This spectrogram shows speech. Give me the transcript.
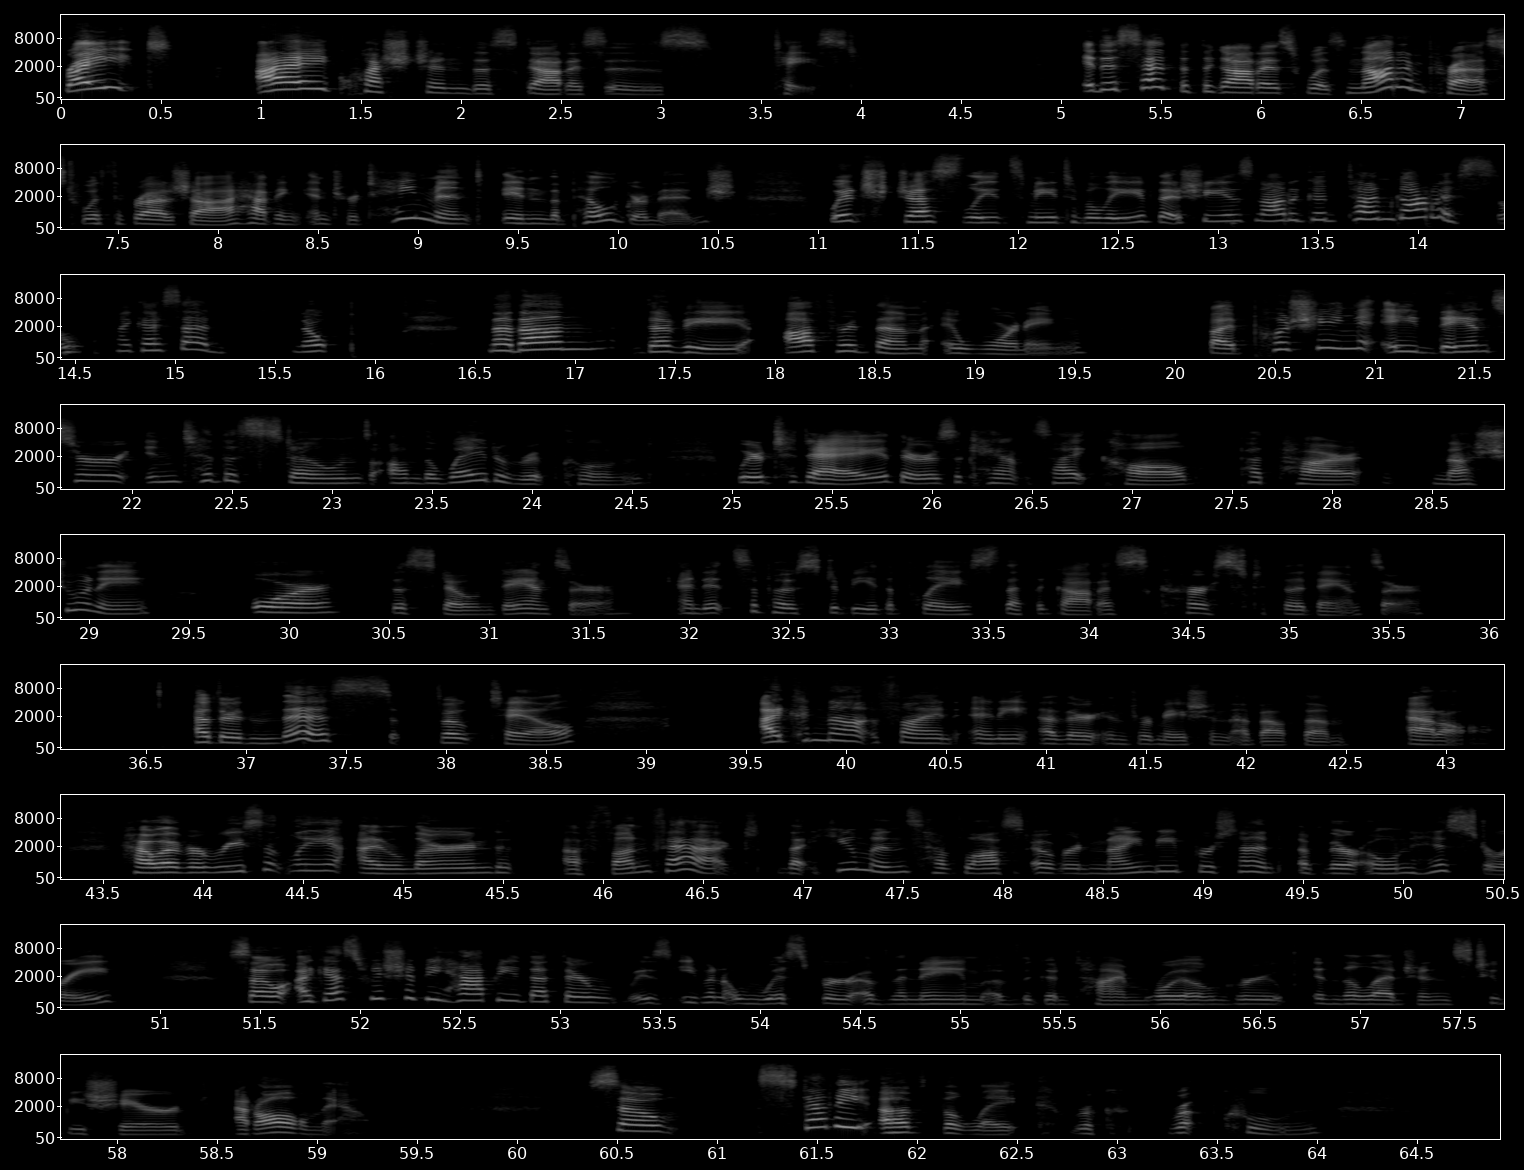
Right? I question this goddess's taste. It is said that the goddess was not impressed with Raja having entertainment in the pilgrimage, which just leads me to believe that she is not a good time goddess. Nope. Like I said, nope. Nadan Devi offered them a warning by pushing a dancer into the stones on the way to Rupkund, where today there is a campsite called Patar Nachauni or the Stone Dancer and it's supposed to be the place that the goddess cursed the dancer. Other than this folk tale, I could not find any other information about them at all. However, recently I learned a fun fact that humans have lost over 90% of their own history. So I guess we should be happy that there is even a whisper of the name of the Good Time Royal Group in the legends to be shared at all now. So study of the lake Rupkund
